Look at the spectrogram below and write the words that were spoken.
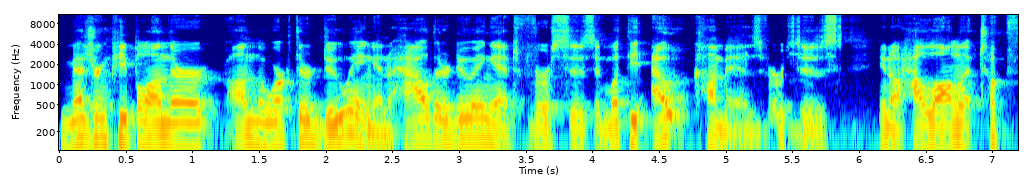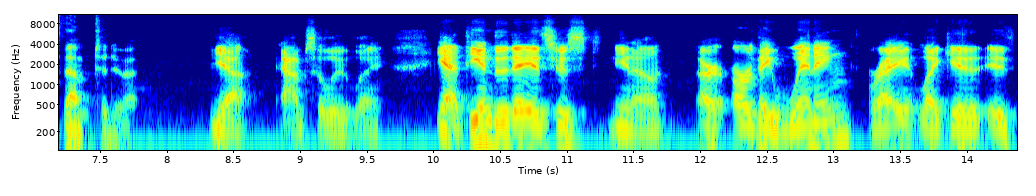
measuring people on their on the work they're doing and how they're doing it versus and what the outcome is mm-hmm. versus you know how long it took them to do it. Yeah absolutely. Yeah at the end of the day it's just you know are, are they winning right? Like is, is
